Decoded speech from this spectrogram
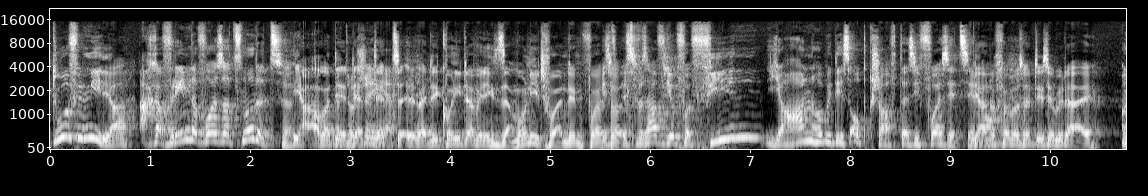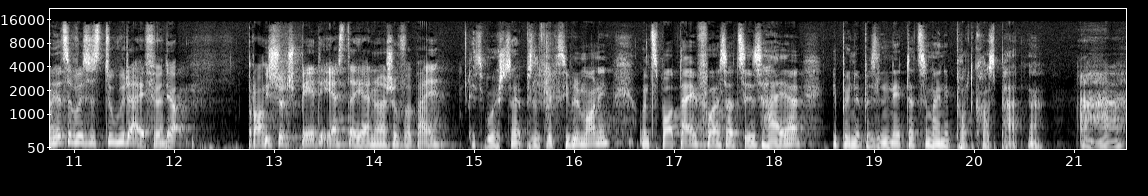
Du für mich? Ja. Ach, ein fremder Vorsatz nur dazu. Ja, aber der, der, der, her. weil den kann ich da wenigstens auch monitoren, den Jetzt, Vorsatz. jetzt pass auf, ich habe vor vielen Jahren habe ich das abgeschafft, dass ich Vorsätze ja, dann fallen wir es halt dieses Jahr wieder ein. Und jetzt willst es du wieder einführen. Ja. Brand. Ist schon spät, 1. Januar schon vorbei. Ist wurscht, sei ein bisschen flexibel, Mani. Und zwar dein Vorsatz ist heuer, ich bin ein bisschen netter zu meinen Podcast-Partner. Aha.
